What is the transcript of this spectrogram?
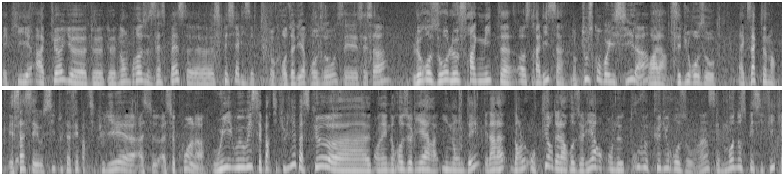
et qui accueille de, de nombreuses espèces spécialisées. Donc roselière, roseau, c'est ça? Le roseau, le phragmite australis, Donc tout ce qu'on voit ici, là, voilà, c'est du roseau. exactement. Et ça, c'est aussi tout à fait particulier euh, à ce, à ce coin-là. Oui, oui, oui, c'est particulier parce que euh, on a une roselière inondée et dans la- dans le- au cœur de la roselière, on ne trouve que du roseau. hein, c'est monospécifique.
